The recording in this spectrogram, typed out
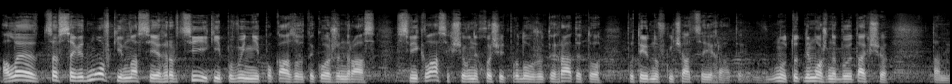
Але це все відмовки. У нас є гравці, які повинні показувати кожен раз свій клас. Якщо вони хочуть продовжувати грати, то потрібно включатися і грати. Ну тут не можна буде так, що там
